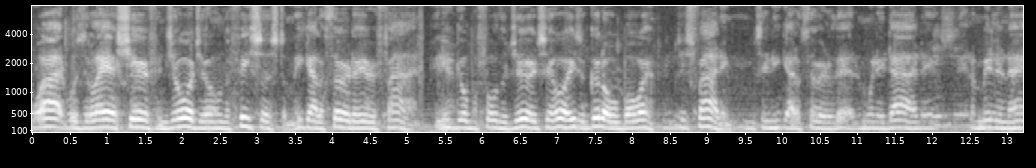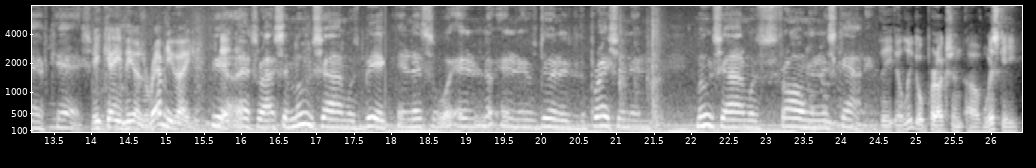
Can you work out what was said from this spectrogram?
Wyatt was the last sheriff in Georgia on the fee system. He got a third of every fine. And he'd go before the judge and say, oh, he's a good old boy. Just fine him and he got a third of that. And when he died, he had a million and a half mm-hmm. cash. He came here as a revenue agent. Yeah, that's right. So moonshine was big, and that's and, and it was during the depression, and moonshine was strong in this county. The illegal production of whiskey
